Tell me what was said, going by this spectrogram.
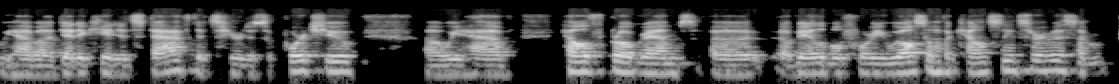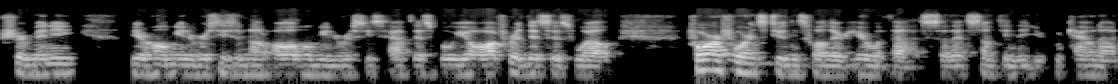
We have a dedicated staff that's here to support you. Uh, we have health programs uh, available for you. We also have a counseling service. I'm sure many your home universities, and not all home universities have this, but we offer this as well for our foreign students while they're here with us. So that's something that you can count on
